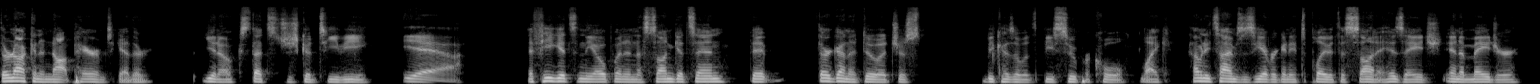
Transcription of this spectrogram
they're not going to not pair him together, you know, because that's just good TV. Yeah. If he gets in the Open and a son gets in, they, they're going to do it just because it would be super cool. Like, how many times is he ever going to get to play with his son at his age in a major?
